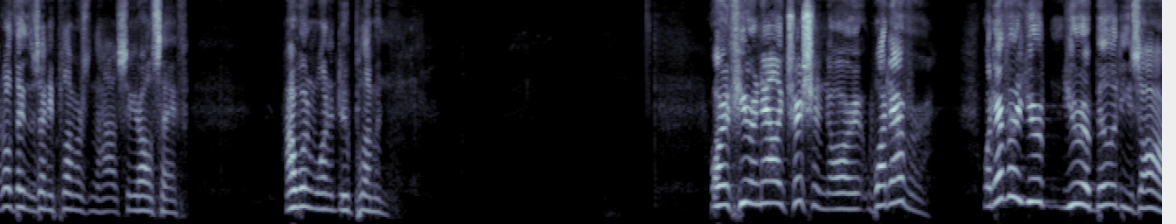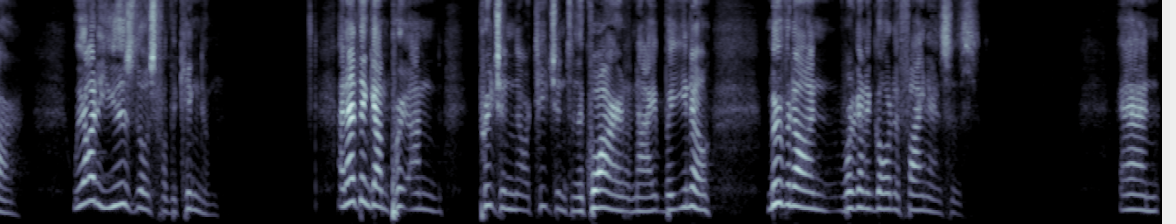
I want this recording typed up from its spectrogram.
I don't think there's any plumbers in the house, so you're all safe. I wouldn't want to do plumbing. Or if you're an electrician or whatever, whatever your, your abilities are, we ought to use those for the kingdom. And I think I'm, pre- I'm preaching or teaching to the choir tonight, but you know, moving on, we're going to go to finances. And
